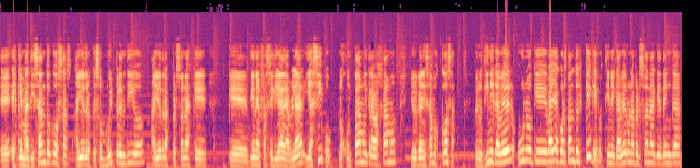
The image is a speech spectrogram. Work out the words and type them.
eh, esquematizando cosas, hay otros que son muy prendidos, hay otras personas que que tienen facilidad de hablar y así nos juntamos y trabajamos y organizamos cosas. Pero tiene que haber uno que vaya cortando el queque, pues tiene que haber una persona que tenga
